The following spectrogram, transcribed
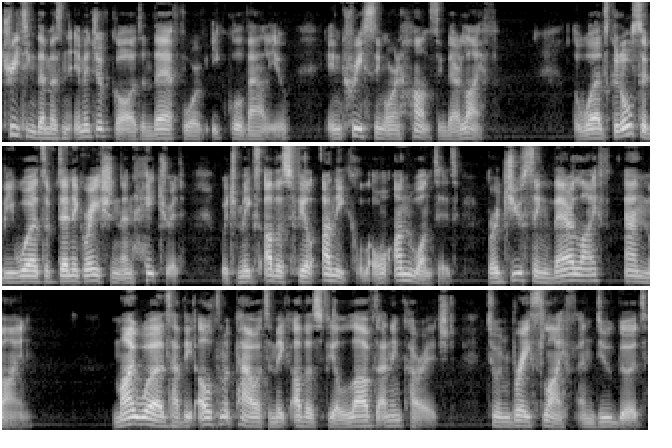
treating them as an image of God and therefore of equal value, increasing or enhancing their life. The words could also be words of denigration and hatred, which makes others feel unequal or unwanted, reducing their life and mine. My words have the ultimate power to make others feel loved and encouraged, to embrace life and do good.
